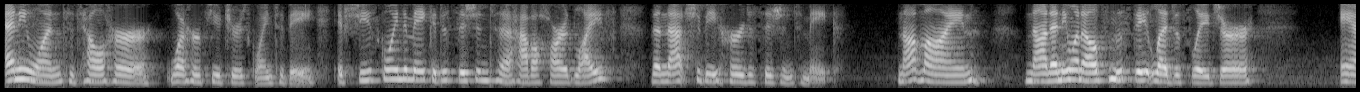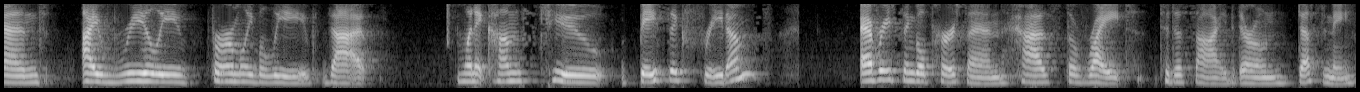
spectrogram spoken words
anyone to tell her what her future is going to be. If she's going to make a decision to have a hard life, then that should be her decision to make, not mine, not anyone else in the state legislature. And I really firmly believe that when it comes to basic freedoms, every single person has the right to decide their own destiny,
